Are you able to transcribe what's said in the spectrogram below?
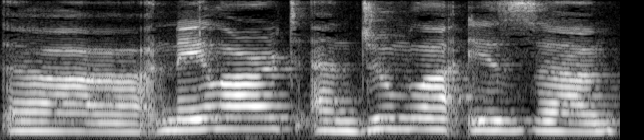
uh, nail art and Joomla is um,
